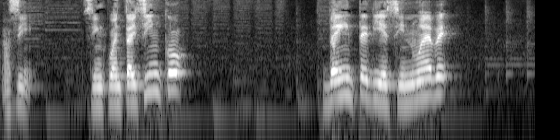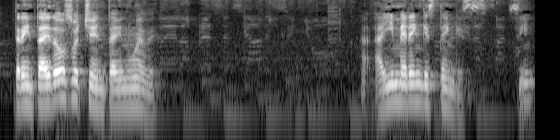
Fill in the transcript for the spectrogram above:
Así. 55 20 19 32 89. Ahí merengues tengues, ¿sí?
